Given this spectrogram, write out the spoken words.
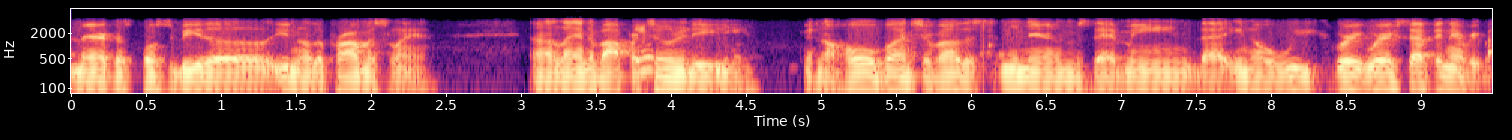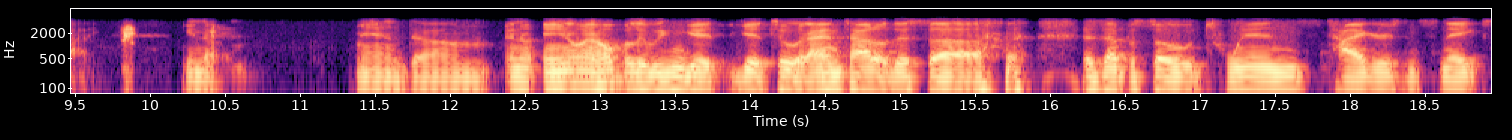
America's supposed to be the you know the promised land, uh, land of opportunity, and a whole bunch of other synonyms that mean that you know we we're, we're accepting everybody, you know, and um and, and you know and hopefully we can get get to it. I entitled this uh this episode "Twins, Tigers, and Snakes"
